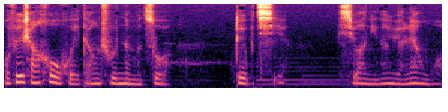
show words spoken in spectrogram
我非常后悔当初那么做，对不起，希望你能原谅我。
